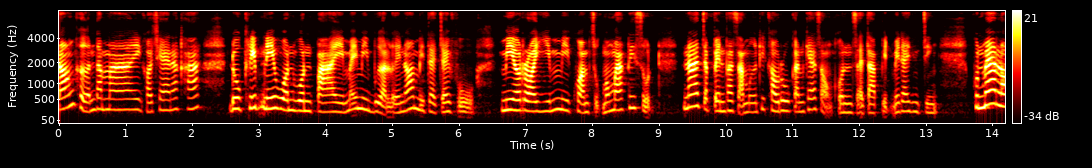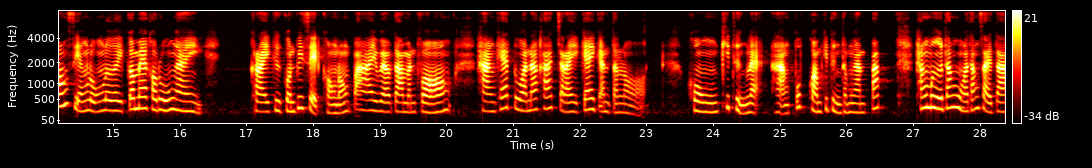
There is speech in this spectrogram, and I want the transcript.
น้องเขินทำไม ขอแชร์นะคะ ดูคลิปนี้วนๆไปไม่มีเบื่อเลยเนาะมีแต่ใจฟู มีรอยยิ้มมีความสุขมากๆที่สุด น่าจะเป็นภาษามือที่เขารู้กันแค่สองคนสายตาปิดไม่ได้จริง ๆ คุณแม่ร้องเสียงหลงเลย ก็แม่เขารู้ไงใครคือคนพิเศษของน้องป้าย แววตามันฟ้อง ห่างแค่ตัวนะคะ ใจใกล้กันตลอด คงคิดถึงแหละห่างปุ๊บความคิดถึงทำงานปั๊บทั้งมือทั้งหัวทั้งสายตา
